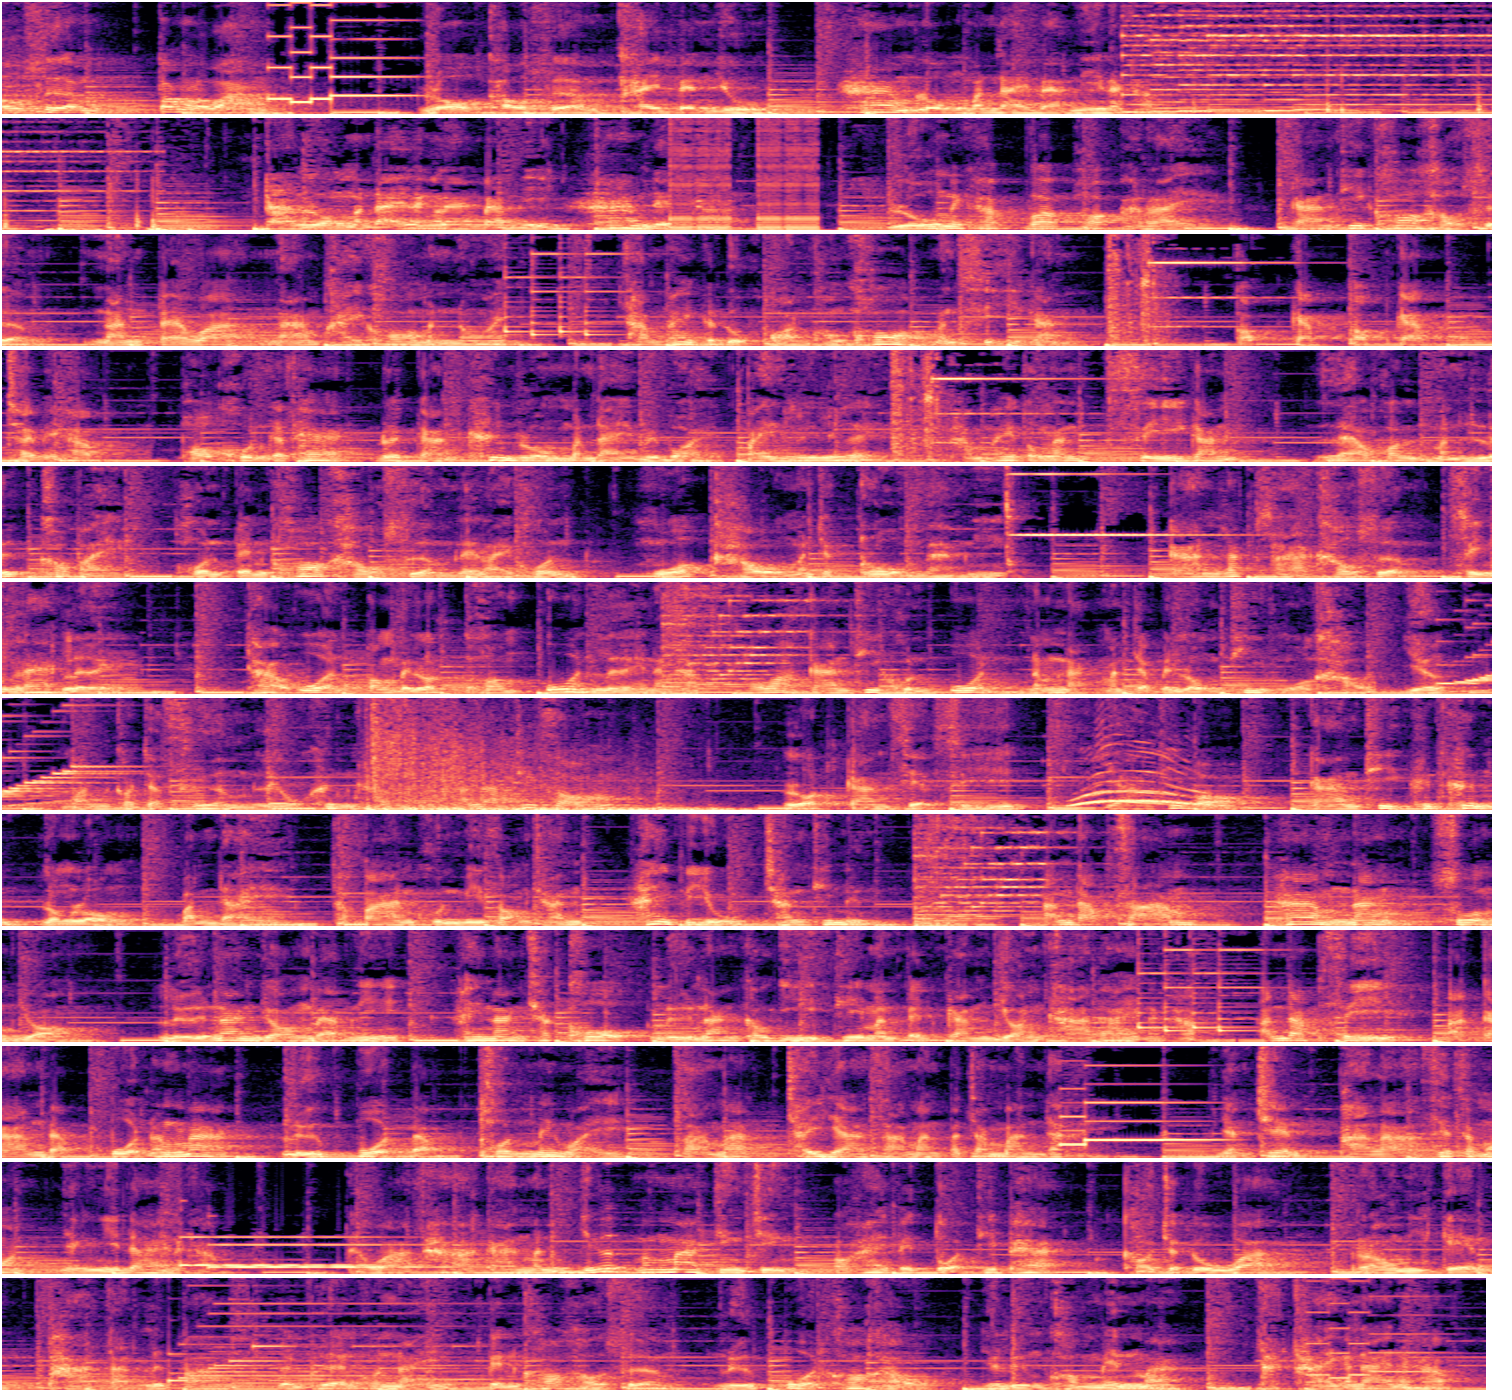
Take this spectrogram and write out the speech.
ข่าเสื่อมต้องระวัง โรคเข่าเสื่อมใครเป็นอยู่ ห้ามลงบันไดแบบนี้นะครับ การลงบันไดแรงๆแบบนี้ห้ามเด็ดขาดรู้ไหมครับว่าเพราะอะไร การที่ข้อเข่าเสื่อม นั้นแปลว่าน้ำไขข้อมันน้อยทำให้กระดูกอ่อนของข้อมันสีกันก๊อบแก๊บก๊อบแก๊บใช่ไหมครับพอคุณกระแทกด้วยการขึ้นลงบันไดบ่อยๆ ไปเรื่อยๆทำให้ตรงนั้นสีกัน แล้วก็มันลึกเข้าไป คนเป็นข้อเข่าเสื่อมหลายๆ คน หัวเข่ามันจะโกรงแบบนี้ การรักษาเข่าเสื่อมสิ่งแรกเลย ถ้าอ้วนต้องไปลดความอ้วนเลยนะครับ เพราะว่าการที่คุณอ้วนน้ำหนักมันจะไปลงที่หัวเข่าเยอะ มันก็จะเสื่อมเร็วขึ้นครับ อันดับที่สองลดการเสียดสี อย่างที่บอกการที่ขึ้นขึ้นลงลงบันได ถ้าบ้านคุณมีสองชั้น ให้ไปอยู่ชั้นที่หนึ่งอันดับ 3 ห้ามนั่งส้วมยอง หรือนั่งยองแบบนี้ให้นั่งชักโครกหรือนั่งเก้าอี้ที่มันเป็นการย่อนขาได้นะครับ อันดับ 4 อาการแบบปวดมากๆ หรือปวดแบบทนไม่ไหว สามารถใช้ยาสามัญประจำบ้านได้ อย่างเช่น พาราเซตามอลอย่างนี้ได้นะครับ แต่ว่าถ้าอาการมันเยอะมากๆจริง ๆ ก็ให้ไปตรวจที่แพทย์ เขาจะดูว่าเรามีเกณฑ์ผ่าตัดหรือเปล่า เพื่อนๆ คนไหนเป็นข้อเข่าเสื่อม หรือปวดข้อเข่าอย่าลืมคอมเมนต์มา กันได้นะครับ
